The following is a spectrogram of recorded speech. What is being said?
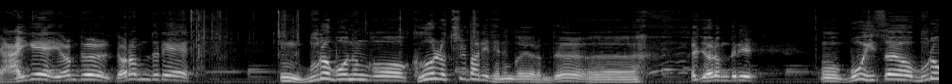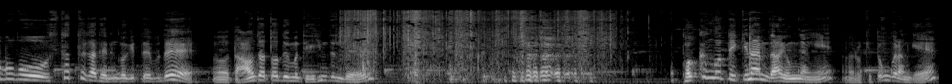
야, 이게 여러분들, 여러분들의, 음, 물어보는 거, 그걸로 출발이 되는 거예요, 여러분들. 어, 여러분들이, 어, 뭐 있어요? 물어보고 스타트가 되는 거기 때문에, 어, 나 혼자 떠들면 되게 힘든데. 더 큰 것도 있긴 합니다, 용량이. 어, 이렇게 동그란 게.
